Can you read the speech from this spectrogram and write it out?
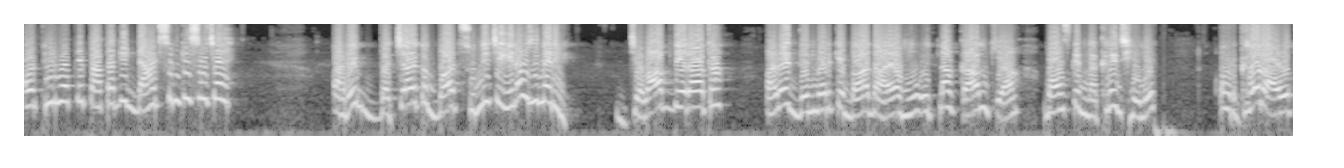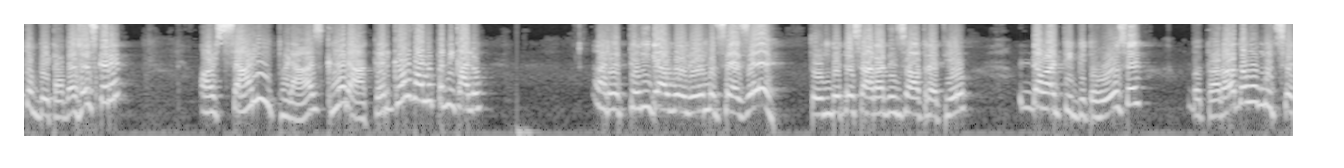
और फिर वो अपने पापा की डांट सुन के सो जाए। अरे बच्चा है तो बात सुननी चाहिए ना उसे मेरी। जवाब दे रहा था अरे दिन भर के बाद आया हूँ इतना काम किया बॉस के नखरे झेले और घर आओ तो बेटा बहस करे। और सारी भड़ास घर आकर घर वालों पर निकालो। अरे तुम क्या बोल रही हो मुझसे ऐसे? तुम भी तो सारा दिन साथ रहती हो। डांटती भी तो हो उसे। बता रहा था वो मुझसे।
